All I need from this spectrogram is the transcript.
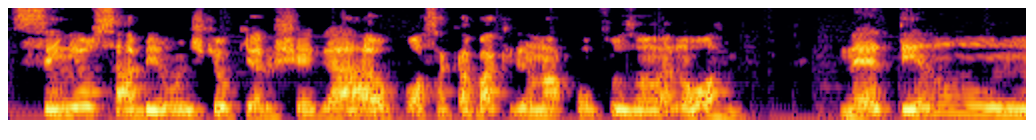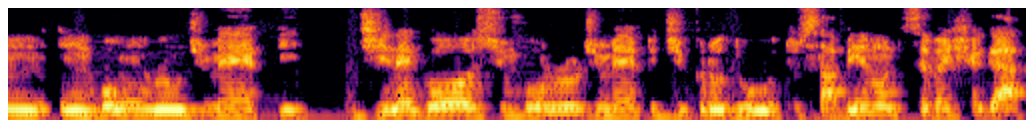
sem eu saber onde que eu quero chegar, eu posso acabar criando uma confusão enorme. Né? Tendo um, um bom roadmap de negócio, um bom roadmap de produto, sabendo onde você vai chegar,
